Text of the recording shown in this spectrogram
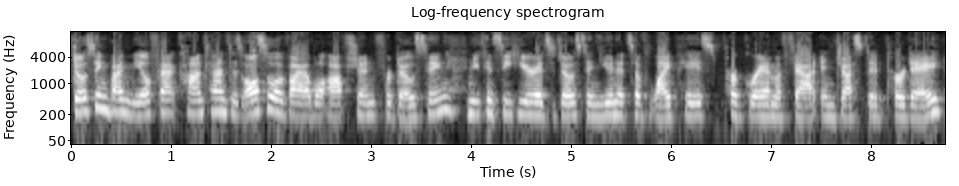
Dosing by meal fat content is also a viable option for dosing. And you can see here it's dosed in units of lipase per gram of fat ingested per day.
